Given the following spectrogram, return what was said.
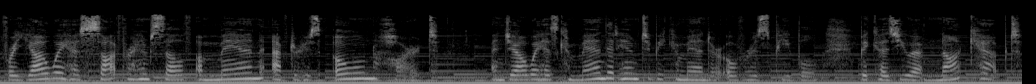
For Yahweh has sought for himself a man after his own heart, and Yahweh has commanded him to be commander over his people, because you have not kept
